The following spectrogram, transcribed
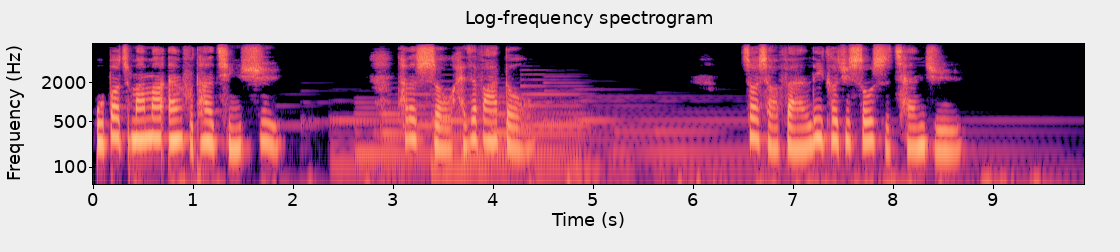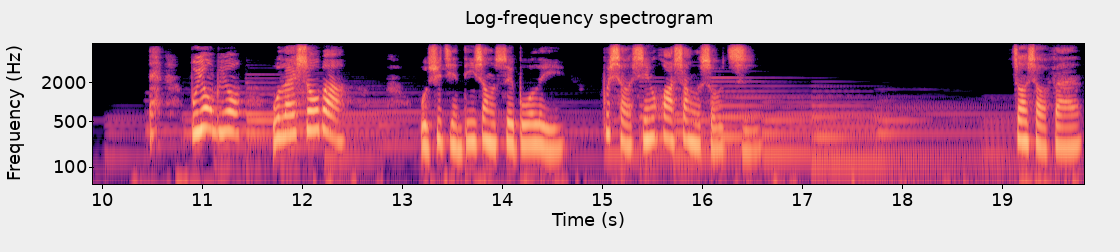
我抱着妈妈安抚她的情绪，她的手还在发抖。赵小凡立刻去收拾残局。哎，不用不用，我来收吧。我去捡地上的碎玻璃，不小心划伤了手指。赵小凡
